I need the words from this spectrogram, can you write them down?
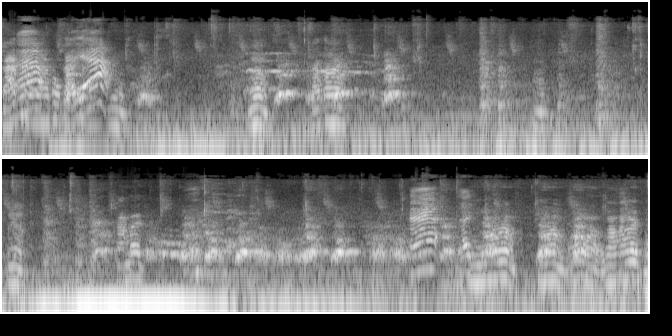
Cạp này nè con cạp ừ. ừ. cạp đây ừ. Nè cạp đây À. ừ, ngon ngon ngon ngon ăn đi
